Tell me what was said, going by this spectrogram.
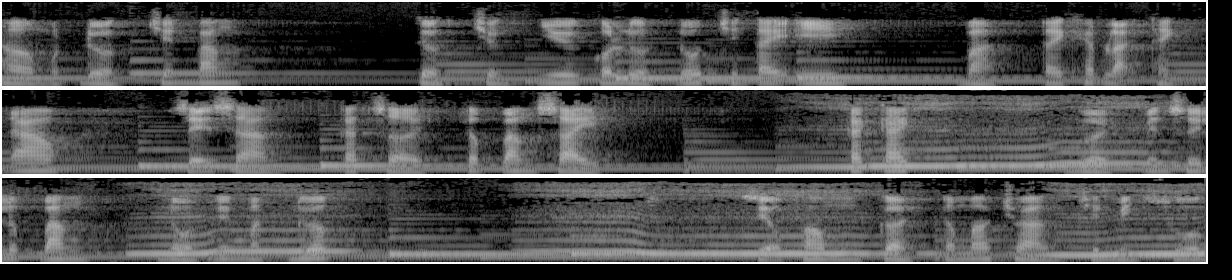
hở một đường trên băng. Tưởng chừng như có lửa đốt trên tay Y, Bàn tay khép lại thành đao. Dễ dàng cắt rời lớp băng dày. Cách cách, Người bên dưới lớp băng nổi lên mặt nước. Diệu Phong cởi tấm áo choàng trên mình xuống,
